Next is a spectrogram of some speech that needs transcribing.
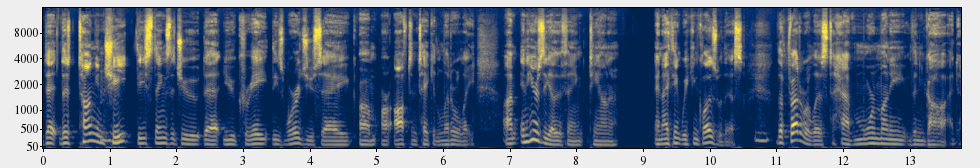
The, the tongue in cheek, these things that you that you create, these words you say, um, are often taken literally. Um, and here's the other thing, Tiana, and I think we can close with this: the Federalists have more money than God.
